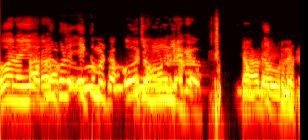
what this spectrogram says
ਉਹ ਨਹੀਂ ਯਾਰ ਆਪਣੇ ਕੋਲ ਇੱਕ ਮਿੰਟ ਉਹ ਚ ਹੋਣ ਲੱਗਾ ਲੈ ਕੇ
